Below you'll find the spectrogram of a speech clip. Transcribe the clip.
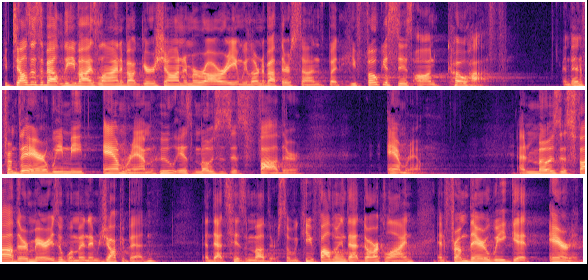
He tells us about Levi's line, about Gershon and Merari, and we learn about their sons, but he focuses on Kohath. And then from there, we meet Amram, who is Moses' father, Amram. And Moses' father marries a woman named Jochebed, and that's his mother. So we keep following that dark line, and from there we get Aaron.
